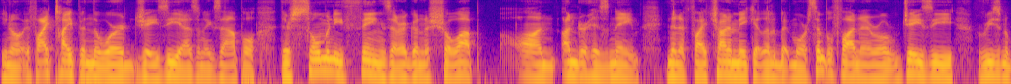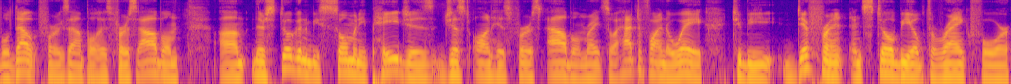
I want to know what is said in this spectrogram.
you know if i type in the word jay-z as an example there's so many things that are going to show up on under his name. And then if I try to make it a little bit more simplified, and I wrote Jay Z Reasonable Doubt, for example, his first album, um, there's still going to be so many pages just on his first album, right? So I had to find a way to be different and still be able to rank for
